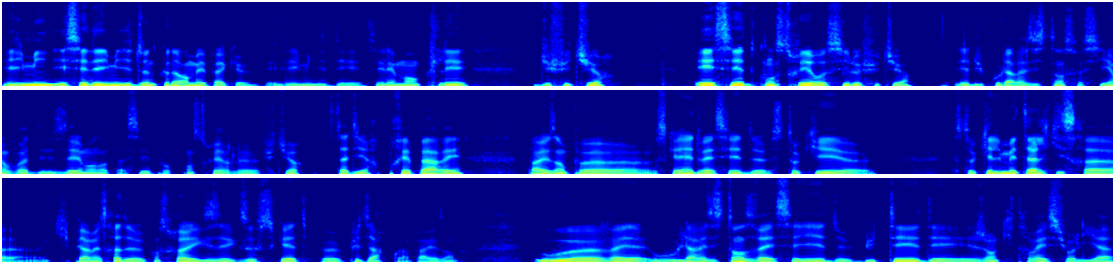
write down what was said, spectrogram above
élimine, essayer d'éliminer John Connor, mais pas que, éliminer des éléments clés du futur, et essayer de construire aussi le futur. Et du coup, la résistance aussi envoie des éléments dans le passé pour construire le futur, c'est-à-dire préparer. Par exemple, euh, Skynet va essayer de stocker, euh, stocker le métal qui, sera, qui permettra de construire les exosquelettes plus tard, quoi, par exemple. Euh, où la résistance va essayer de buter des gens qui travaillent sur l'IA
